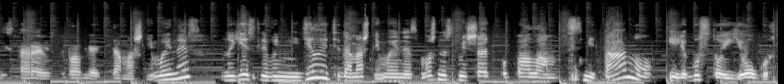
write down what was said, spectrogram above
и стараюсь добавлять домашний майонез. Но если вы не делаете домашний майонез, можно смешать пополам сметану или густой йогурт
